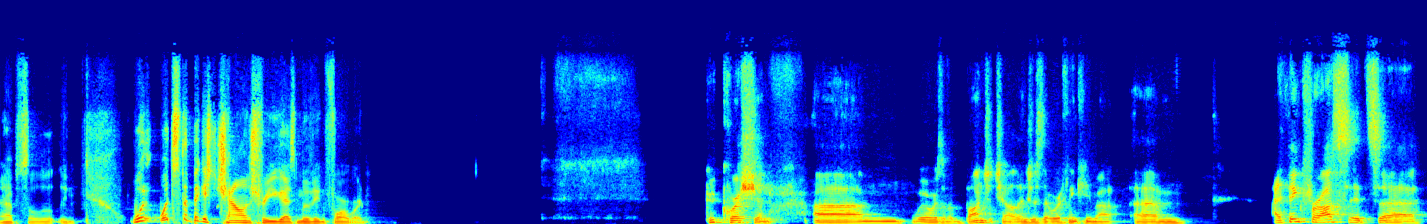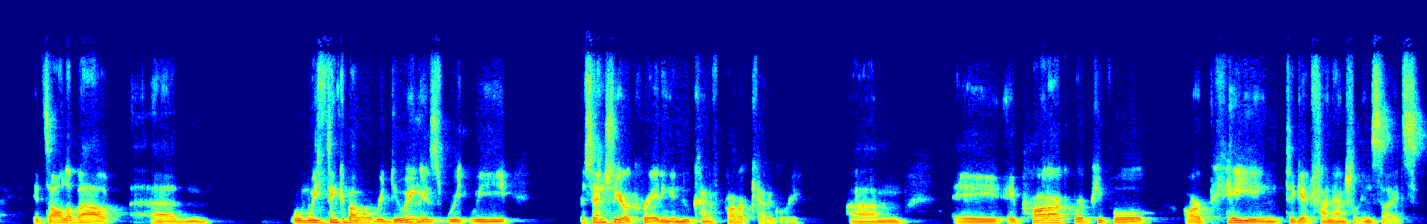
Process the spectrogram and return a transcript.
Absolutely. What what's the biggest challenge for you guys moving forward? Good question. Um, we always have a bunch of challenges that we're thinking about. Um, I think for us, it's uh, it's all about um, when we think about what we're doing is we we essentially are creating a new kind of product category, um, a a product where people are paying to get financial insights.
